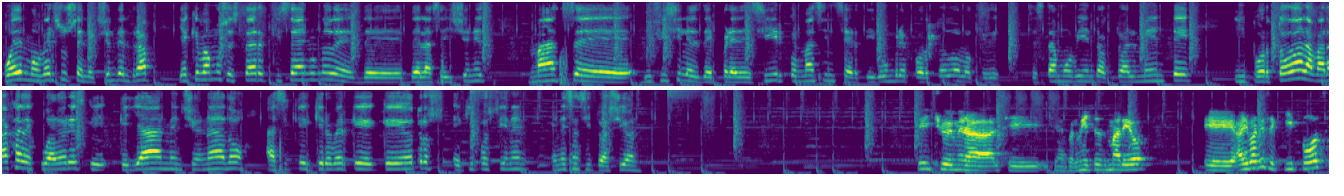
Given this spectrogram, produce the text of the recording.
pueden mover su selección del draft, ya que vamos a estar quizá en de, de las ediciones más eh, difíciles de predecir, con más incertidumbre por todo lo que se está moviendo actualmente y por toda la baraja de jugadores que, ya han mencionado. Así que quiero ver qué, otros equipos tienen en esa situación. Sí, Chuy, mira, si, me permites, Mario, eh, hay varios equipos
